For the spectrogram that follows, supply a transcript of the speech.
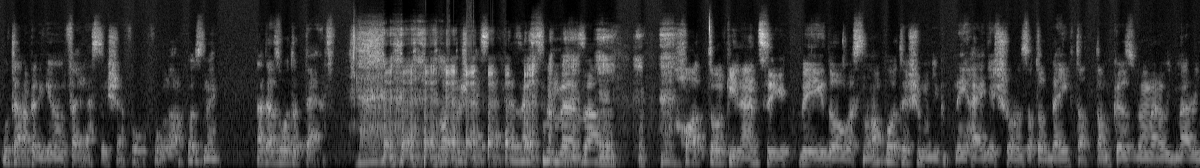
utána pedig önfejlesztéssel fogok foglalkozni. Hát ez volt a terv. Most ezzel szemben ez a 6-tól 9-ig végig dolgoztam napot, és mondjuk néha egy-egy sorozatot beiktattam közben, mert úgy már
